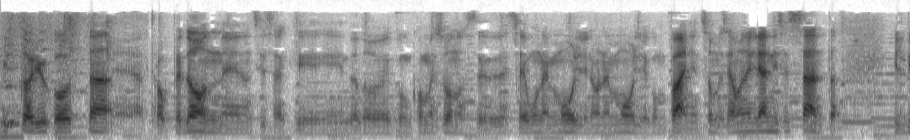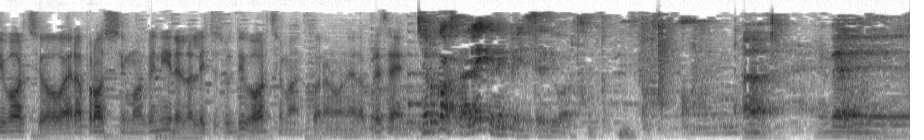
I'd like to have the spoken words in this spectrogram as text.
Vittorio Costa eh, ha troppe donne, non si sa che, da dove, con, come sono, se, se una è moglie, non è moglie, compagna, insomma siamo negli anni 60, il divorzio era prossimo a venire, la legge sul divorzio, ma ancora non era presente. Signor Costa, lei che ne pensa del divorzio? Ah, beh,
